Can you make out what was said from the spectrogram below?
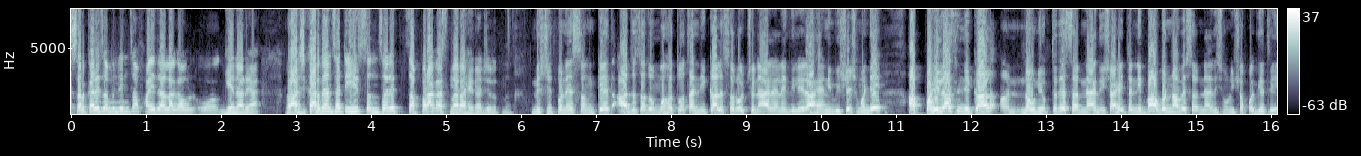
सरकारी जमिनींचा फायदा लगावून घेणाऱ्या राजकारण्यांसाठी ही सनसनीत चपराक असणार आहे राजरत्न निश्चितपणे संकेत आजचा जो महत्त्वाचा निकाल सर्वोच्च न्यायालयाने दिलेला आहे आणि विशेष म्हणजे हा पहिलाच निकाल नवनियुक्त जे सरन्यायाधीश आहेत त्यांनी बावन्नावे सरन्यायाधीश म्हणून शपथ घेतली.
